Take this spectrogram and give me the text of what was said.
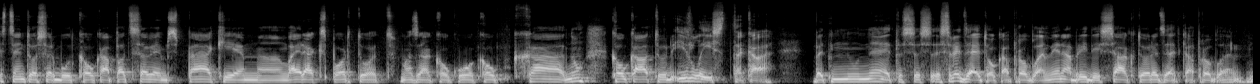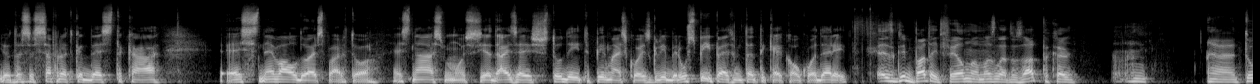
Es centos varbūt kaut kā pats saviem spēkiem, vairāk sportot, mazāk kaut ko, kaut kā, nu, kaut kā tur izlīst. Kā. Bet nu, nē, tas, es, es redzēju to kā problēmu. Vienā brīdī es sāku to redzēt kā problēmu. Jo tas es sapratu, ka es, kā, es nevaldu vairs par to. Es neesmu, ja aizēju uz studiju, tad pirmais, ko es gribu, ir uzpīpēt, un tad tikai kaut ko darīt. Es gribu pateikt filmā mazliet uz atpakaļ. Tu,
